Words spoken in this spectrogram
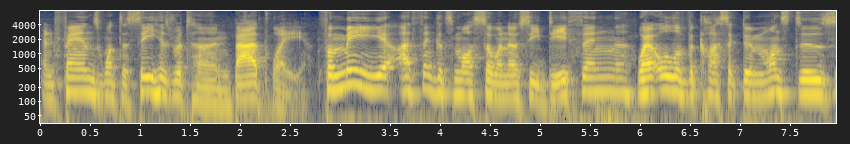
and fans want to see his return badly. For me, I think it's more so an OCD thing, where all of the classic Doom monsters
